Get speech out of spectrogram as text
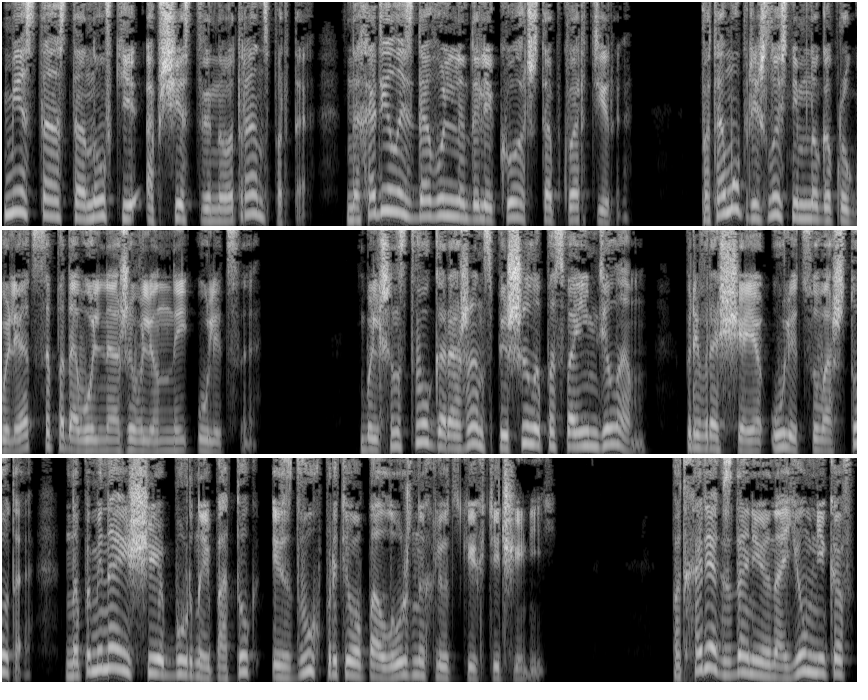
Место остановки общественного транспорта находилось довольно далеко от штаб-квартиры, потому пришлось немного прогуляться по довольно оживленной улице. Большинство горожан спешило по своим делам, превращая улицу во что-то, напоминающее бурный поток из двух противоположных людских течений. Подходя к зданию наемников,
